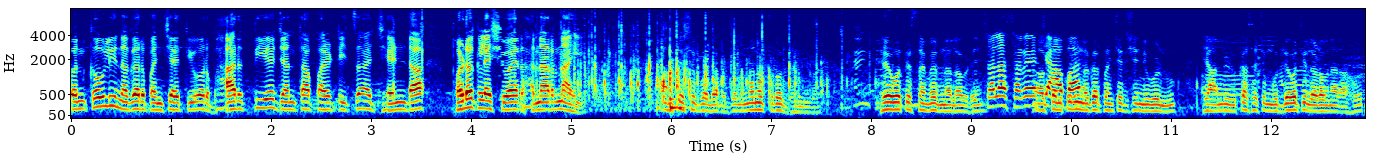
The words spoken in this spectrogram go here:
कणकवली नगरपंचायतीवर भारतीय जनता पार्टीचा झेंडा फडकल्याशिवाय राहणार नाही. आमच्याशी बोलल्याबद्दल मनपूर्वक धन्यवाद. हे होते समीर नलावडे. चला सगळ्यांचे नगरपंचायतीची निवडणूक. ही आम्ही विकासाच्या मुद्द्यावरती लढवणार आहोत.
